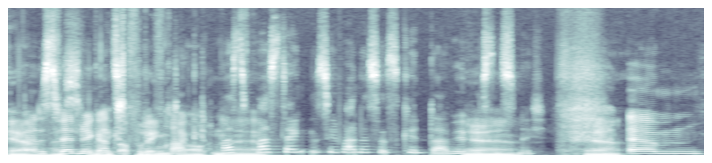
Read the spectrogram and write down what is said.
Ja, das werden wir ganz oft bringt gefragt. auch, ne, was, was denken Sie, wann ist das Kind da? Wir Ja. wissen es nicht. Ja. Ähm,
